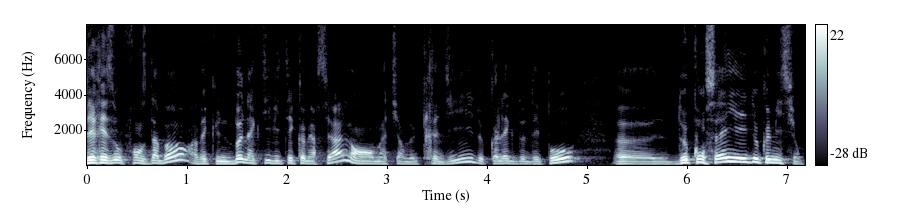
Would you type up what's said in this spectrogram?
Les réseaux France d'abord, avec une bonne activité commerciale en matière de crédit, de collecte de dépôts, euh, de conseils et de commissions.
